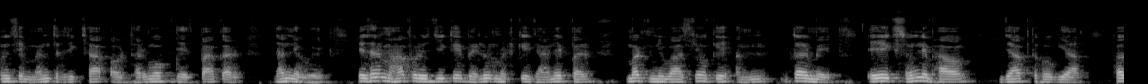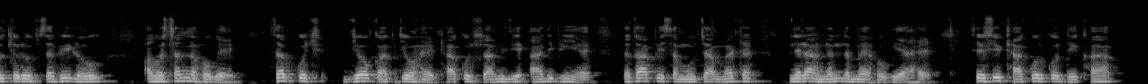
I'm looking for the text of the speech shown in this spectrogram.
उनसे मंत्र, दीक्षा और धर्मोपदेश पाकर धन्य हुए। इधर महापुरुष जी के बेलूर मठ के जाने पर मठ निवासियों के अंतर में एक शून्य भाव व्याप्त हो गया। फलस्वरूप सभी लोग अवसन्न हो गए। सब कुछ ज्यों का त्यों है। ठाकुर स्वामी जी आदि भी है। तथापि समूचा मठ निरानंदमय हो गया है। श्री श्री ठाकुर को देखा,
